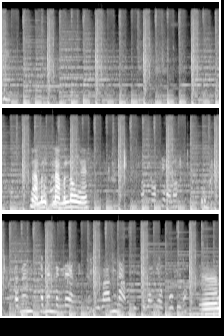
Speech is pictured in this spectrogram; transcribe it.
ขี่น้ำมันน้ำมันลงไงฝนตกที่ไหนเนาะถ้าแม่นถ้าแม่นแรงๆนี่ก็สิว่ามีน้ำมันสิสิว่าเหี่ยวกบเนาะงาน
